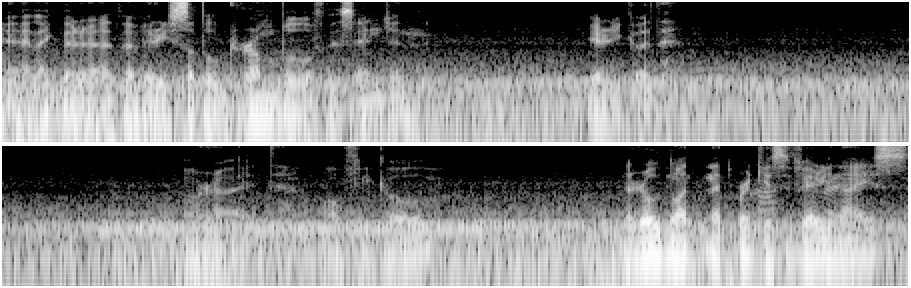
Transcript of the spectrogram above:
Yeah, I like the, uh, the very subtle grumble of this engine. Very good. Alright, off we go. The road network is very nice.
